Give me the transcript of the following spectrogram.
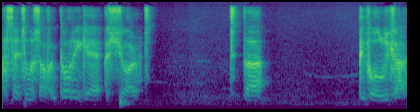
I said to myself, I've got to get a shirt that people look at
